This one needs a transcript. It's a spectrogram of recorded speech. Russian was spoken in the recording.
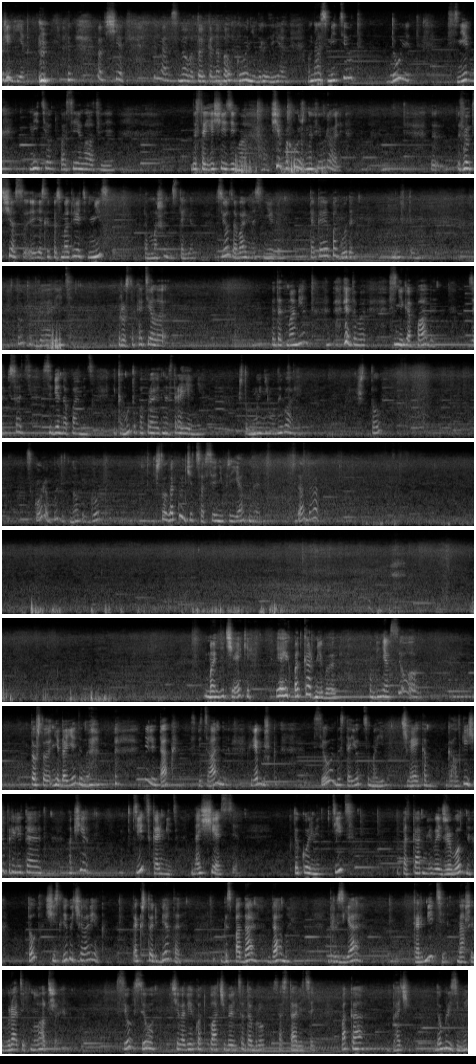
Привет! Вообще, я снова только на балконе, друзья. У нас метет, дует, снег метет по всей Латвии. Настоящая зима. Вообще похоже на февраль. Вот сейчас, если посмотреть вниз, там машины стоят, все завалено снегом. Такая погода. Ну что, что тут говорить? Просто хотела этот момент этого снегопада записать себе на память и кому-то поправить настроение, чтобы мы не унывали. Что скоро будет Новый год. И что закончится все неприятное. Да-да. Мои чайки. Я их подкармливаю. У меня все то, что недоедено, или так, специально, хлебушка, все достается моим чайкам. Галки еще прилетают. Вообще, птиц кормить на счастье. Кто кормит птиц, подкармливает животных, тот счастливый человек. Так что, ребята, господа, дамы, друзья, кормите наших братьев младших. Все-все человеку отплачивается добро со старицей. Пока, удачи, доброй зимы.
